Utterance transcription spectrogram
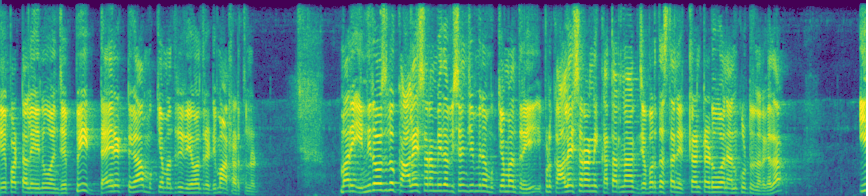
చేపట్టలేను అని చెప్పి డైరెక్ట్గా ముఖ్యమంత్రి రేవంత్ రెడ్డి మాట్లాడుతున్నాడు. మరి ఇన్ని రోజులు కాళేశ్వరం మీద విషయం చెప్పిన ముఖ్యమంత్రి ఇప్పుడు కాళేశ్వరాన్ని ఖతర్నాక్ జబర్దస్త్ అని ఎట్లా అంటాడు అని అనుకుంటున్నారు కదా? ఈ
